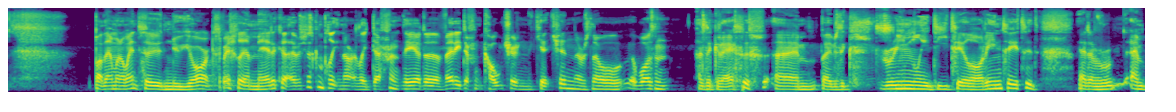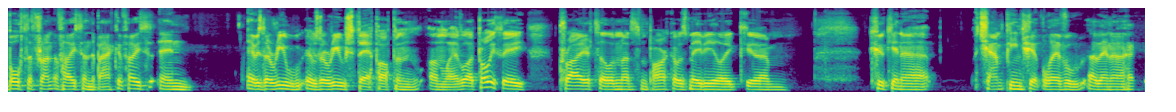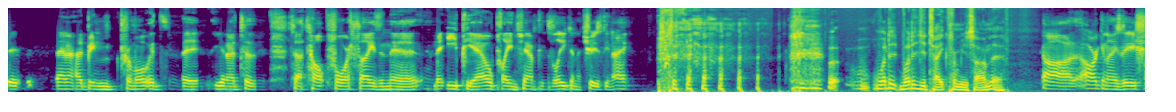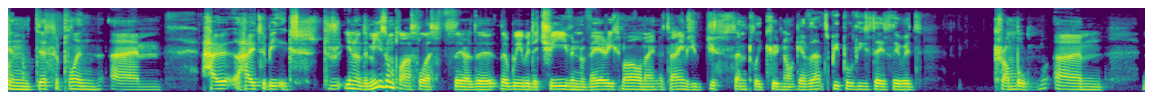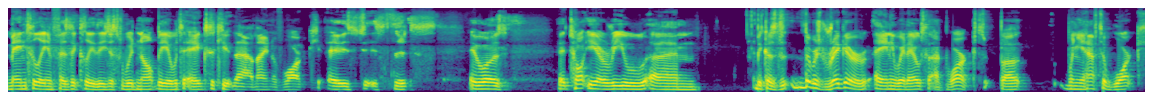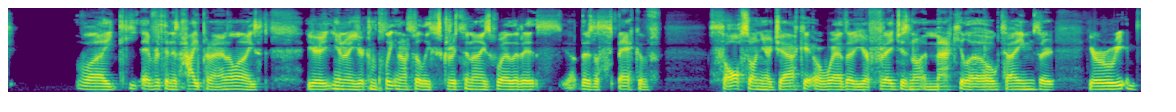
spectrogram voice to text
but then when I went to New York, especially America, it was just completely and utterly different. They had a very different culture in the kitchen. There was no, it wasn't as aggressive, um, but it was extremely detail orientated. They had a, in both the front of house and the back of house, and it was a real, it was a real step up and on level. I'd probably say prior to living in Madison Park, I was maybe like um, cooking at championship level, and then I then I had been promoted to the you know to to a top four side in the in the EPL playing Champions League on a Tuesday night. what did what did you take from your time there? Uh, organization, discipline, um, how how to be ext- you know the mise en place lists there the, that we would achieve in a very small amount of times. You just simply could not give that to people these days. They would crumble um, mentally and physically. They just would not be able to execute that amount of work. It was it's, it was it taught you a real um, because there was rigor anywhere else that I'd worked, but when you have to work like everything is hyper analyzed. You're you know you're completely and utterly scrutinized whether it's there's a speck of sauce on your jacket or whether your fridge is not immaculate at all times or you're re-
